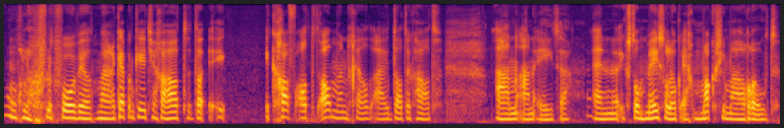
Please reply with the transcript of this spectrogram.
ongelooflijk voorbeeld, maar ik heb een keertje gehad dat ik, ik gaf altijd al mijn geld uit dat ik had aan, aan eten. En ik stond meestal ook echt maximaal rood.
